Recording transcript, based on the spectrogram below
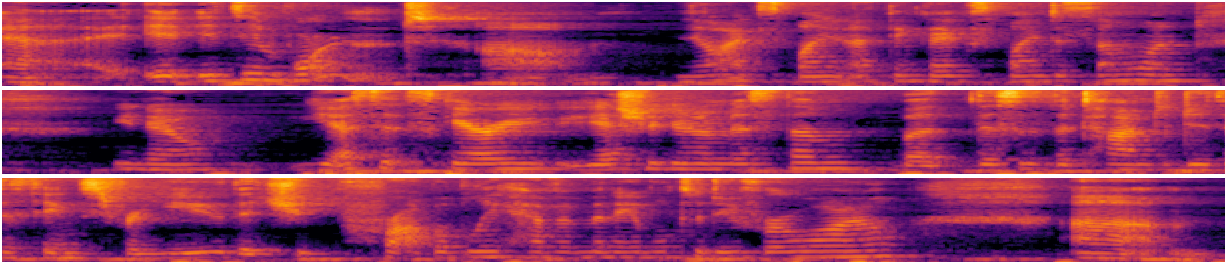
Uh, it, it's important. Um, you know i explained i think i explained to someone you know yes it's scary. Yes you're going to miss them but this is the time to do the things for you that you probably haven't been able to do for a while. Um,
